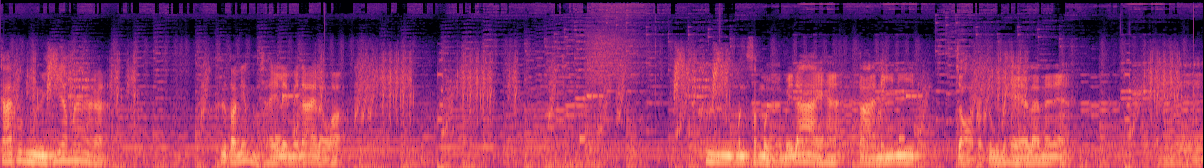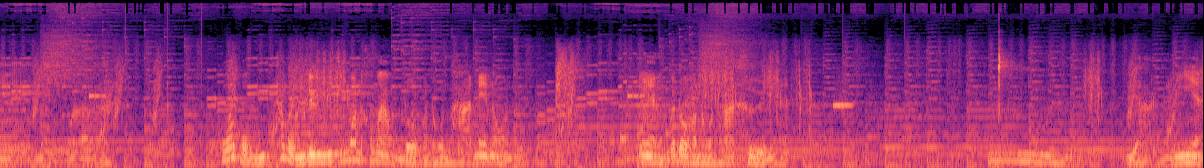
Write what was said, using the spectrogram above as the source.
การ์ดพวกมือเฮี้ยมากอะคือตอนนี้ผมใช้อะไรไม่ได้แล้วอะ คือมันเสมอไม่ได้ฮะ ตานี้นี่จอดประตูแพ้แล้วนะเนี่ย เออไงดีวะเพราะว่าผมถ้าผมดึงดิจิมอนเข้ามา ผมโดนคอนโทรลพาร์ทแน่นอนยังไงผมก็โดนคอนโทรลพาร์ทคืนนะฮะอยากนะเนี่ย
